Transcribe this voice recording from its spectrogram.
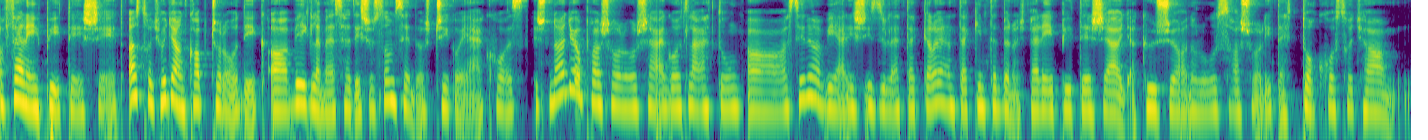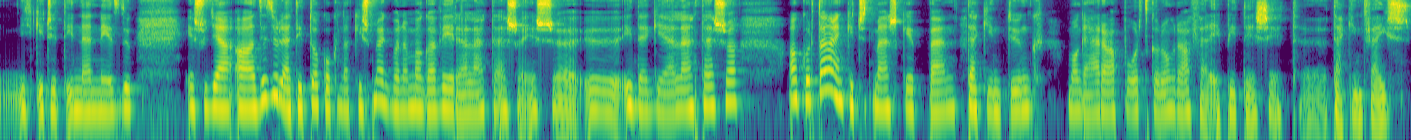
a felépítését, azt, hogy hogyan kapcsolódik a véglemezhez és a szomszédos csigolyákhoz, és nagyobb hasonlóságot látunk a szinoviális izületekkel olyan tekintetben, hogy felépítése, hogy a külső anulus hasonlít egy tokhoz, hogyha így kicsit innen nézzük, és ugye az izületi tokoknak is megvan a maga vérellátása és idegi ellátása, akkor talán kicsit másképpen tekintünk magára a porckorongra a felépítését tekintve is.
